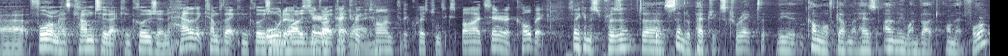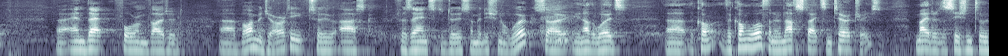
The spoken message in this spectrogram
uh, uh, forum has come to that conclusion. How did it come to that conclusion? Order. why did Senator you vote Patrick, that way? time for the questions expired. Senator Colbeck. Thank you, Mr. President. Senator Patrick's correct. The Commonwealth Government has only one vote on that forum, and that forum voted by majority to ask FSANZ to do some additional work. So, in other words, uh, the, Com the, Commonwealth and enough states and territories made a decision to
